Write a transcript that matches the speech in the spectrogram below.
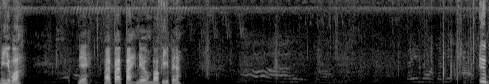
มีอยู่บ่เดี๋ยวไปไปไปเดี๋ยวบ้าฟีไปนะอึบ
